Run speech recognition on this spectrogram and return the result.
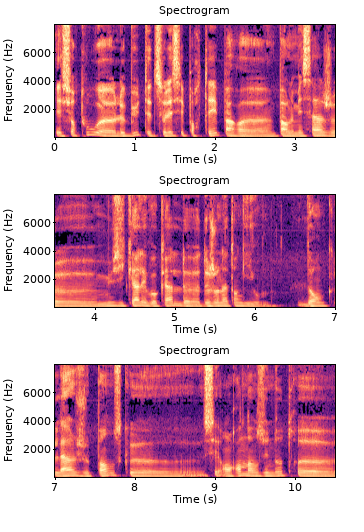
Et surtout, euh, le but est de se laisser porter par, euh, par le message euh, musical et vocal de, de Jonathan Guillaume. Donc là, je pense que c'est on rentre dans une autre euh,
